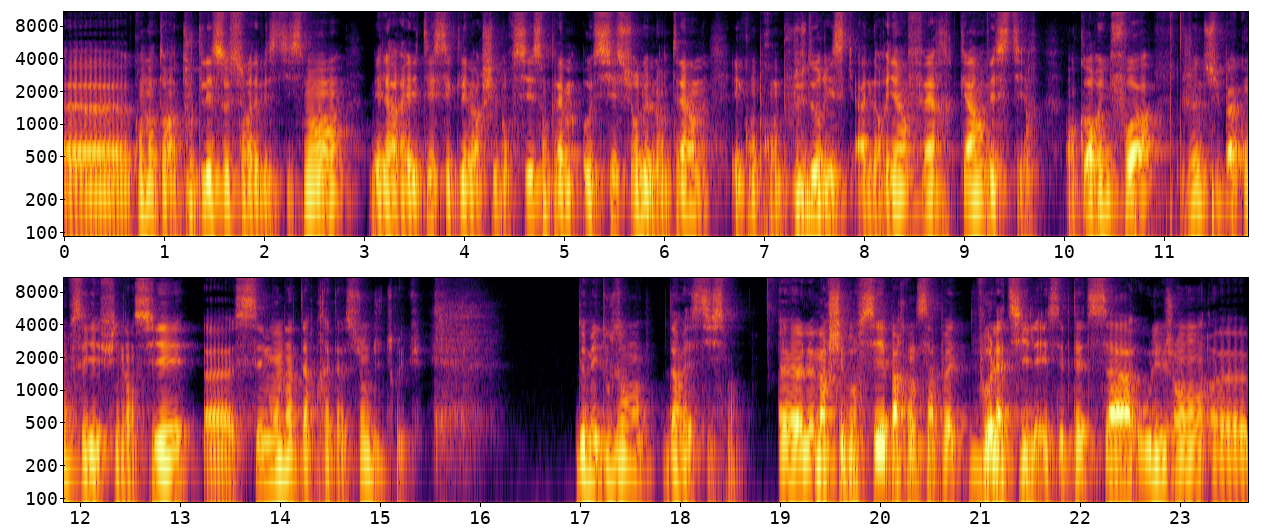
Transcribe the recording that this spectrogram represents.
euh, qu'on entend à toutes les sauces sur l'investissement. Mais la réalité, c'est que les marchés boursiers sont quand même haussiers sur le long terme et qu'on prend plus de risques à ne rien faire qu'à investir. Encore une fois, je ne suis pas conseiller financier, c'est mon interprétation du truc de mes 12 ans d'investissement. Euh, le marché boursier, par contre, ça peut être volatile et c'est peut-être ça où les gens euh,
